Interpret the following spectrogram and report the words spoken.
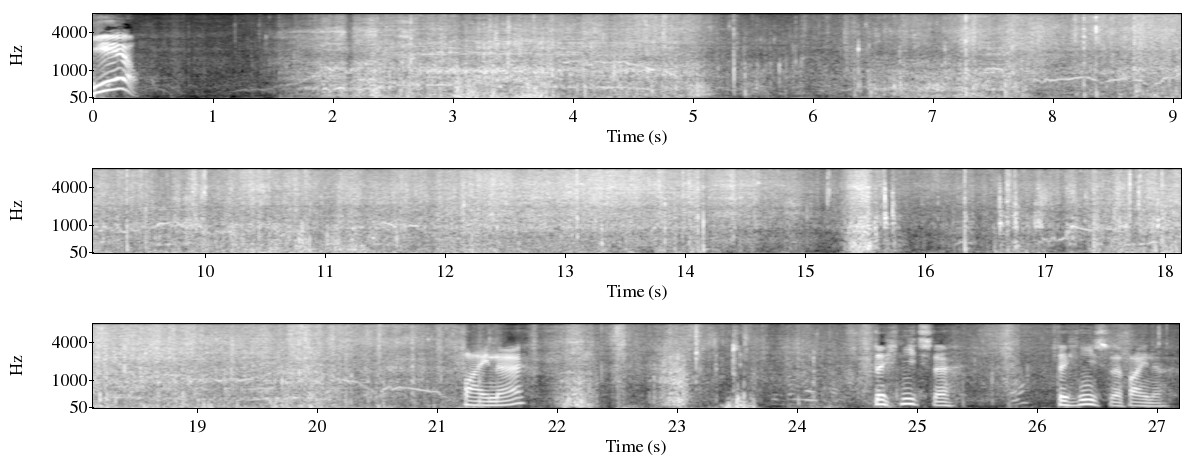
Yeah! Fajne. Techniczne. Techniczne, fajne.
